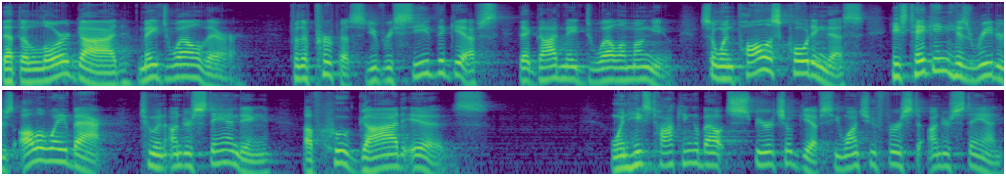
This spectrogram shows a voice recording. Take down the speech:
that the Lord God may dwell there. For the purpose, you've received the gifts that God may dwell among you. So when Paul is quoting this, he's taking his readers all the way back to an understanding of who God is. When he's talking about spiritual gifts, he wants you first to understand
